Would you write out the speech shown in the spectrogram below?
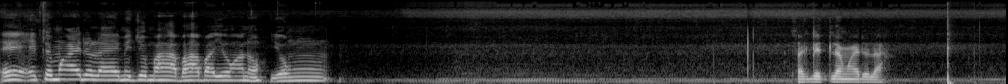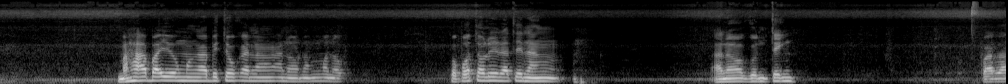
Eh, ito mga idol ay medyo mahaba-haba yung ano, yung Saglit lang mga idol ah. Mahaba yung mga bituka ng ano ng manok. Puputulin natin ng ano gunting para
